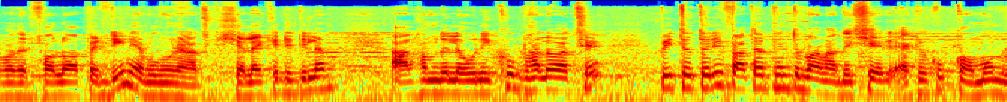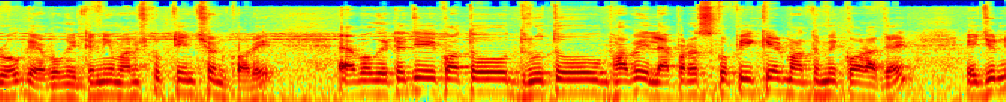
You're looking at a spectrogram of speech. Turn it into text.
আমাদের ফলো আপের দিন, এবং উনি আজকে সেলাই কেটে দিলাম। আলহামদুলিল্লাহ, উনি খুব ভালো আছে। পিত্ততরি পাথর কিন্তু বাংলাদেশের একটা খুব কমন রোগ এবং এটা নিয়ে মানুষ খুব টেনশন করে। এবং এটা যে কত দ্রুতভাবে ল্যাপারোস্কোপিকের মাধ্যমে করা যায়, এই জন্য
